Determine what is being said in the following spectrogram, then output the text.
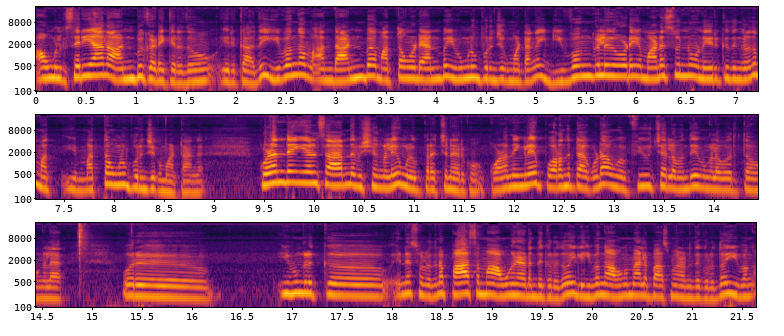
அவங்களுக்கு சரியான அன்பு கிடைக்கிறதும் இருக்காது. இவங்க அந்த அன்பை மற்றவங்களுடைய அன்பை இவங்களும் புரிஞ்சுக்க மாட்டாங்க. இவங்களுடைய மனசுன்னு ஒன்று இருக்குதுங்கிறத மத் மற்றவங்களும் புரிஞ்சுக்க மாட்டாங்க. குழந்தைகள் சார்ந்த விஷயங்களே உங்களுக்கு பிரச்சனை இருக்கும். குழந்தைங்களே பிறந்துட்டா கூட அவங்க ஃப்யூச்சரில் வந்து இவங்களை ஒருத்தவங்கள ஒரு இவங்களுக்கு என்ன சொல்கிறதுனா பாசமாக அவங்க நடந்துக்கிறதோ இல்லை இவங்க அவங்க மேலே பாசமாக நடந்துக்கிறதோ இவங்க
